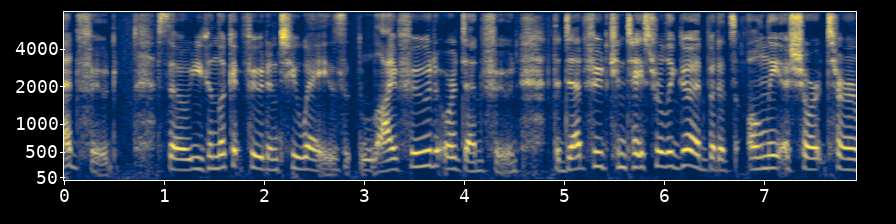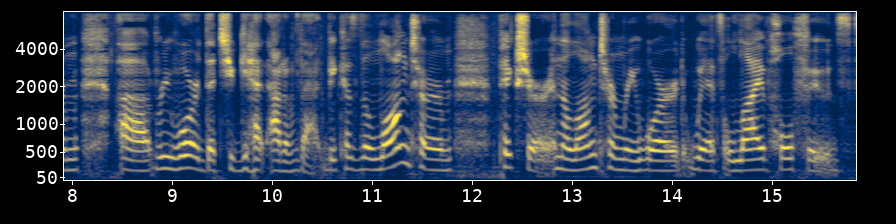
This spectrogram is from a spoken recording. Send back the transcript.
dead food. So you can look at food in two ways live food or dead food. The dead food can taste really good, but it's only a short term uh, reward that you get out of that because the long term picture and the long term reward with live whole foods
